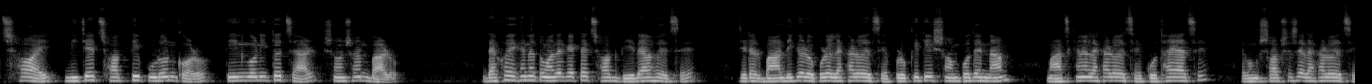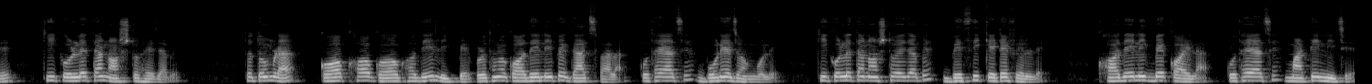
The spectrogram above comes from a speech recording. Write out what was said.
ছয়, নিচের ছকটি পূরণ করো তিন গণিত চার সমান বারো। দেখো এখানে তোমাদেরকে একটা ছক দিয়ে দেওয়া হয়েছে। যেটার বাঁ দিকের ওপরে লেখা রয়েছে প্রকৃতির সম্পদের নাম, মাঝখানে লেখা রয়েছে কোথায় আছে এবং সবশেষে লেখা রয়েছে কি করলে তা নষ্ট হয়ে যাবে। তো তোমরা ক, খ, গ, ঘ দিয়ে লিখবে। প্রথমে ক দিয়ে লিখবে গাছপালা। কোথায় আছে? বনে, জঙ্গলে। কি করলে তা নষ্ট হয়ে যাবে? বেশি কেটে ফেললে। খ দিয়ে লিখবে কয়লা। কোথায় আছে? মাটির নিচে।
